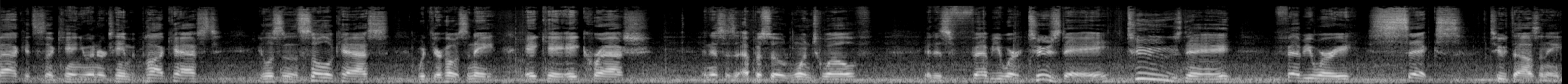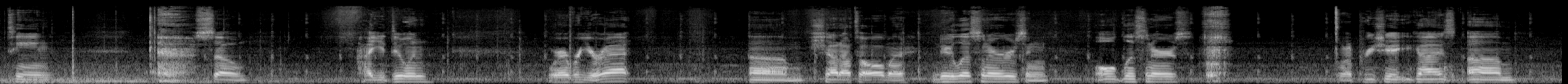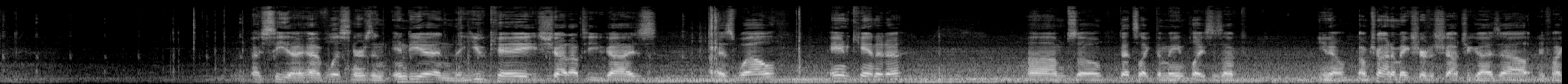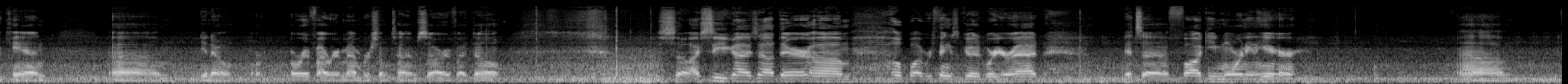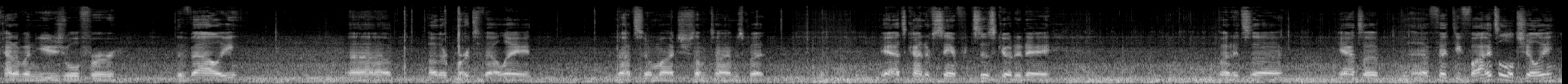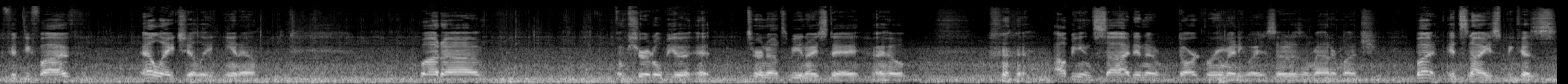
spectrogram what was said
back. It's the Can You Entertainment Podcast. You listen to the solo cast with your host Nate, aka Crash, and this is episode 112. It is February Tuesday, Tuesday, February 6, 2018. so, how you doing? Wherever you're at. Um, shout out to all my new listeners and old listeners. I appreciate you guys. Um, I see I have listeners in India and the UK. Shout out to you guys as well, and Canada. Um, so that's like the main places I've, you know, I'm trying to make sure to shout you guys out if I can, um, you know, or, or if I remember sometimes. Sorry if I don't. So I see you guys out there. Um, hope everything's good where you're at. It's a foggy morning here. Um, kind of unusual for the valley. Uh, other parts of LA, not so much sometimes, but yeah, it's kind of San Francisco today. But it's a, yeah, it's a, a 55. It's a little chilly, 55. LA chilly, you know. But uh, I'm sure it'll be a, turn out to be a nice day. I hope. I'll be inside in a dark room anyway, so it doesn't matter much. But it's nice because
